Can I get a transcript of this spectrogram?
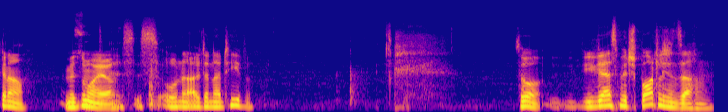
Genau. Müssen wir ja. Es ist ohne Alternative. So, wie wäre es mit sportlichen Sachen?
